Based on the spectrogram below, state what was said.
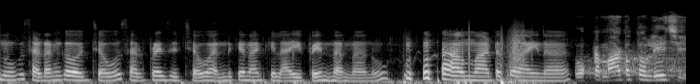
నువ్వు సడన్గా వచ్చావు సర్ప్రైజ్ ఇచ్చావు అందుకే నాకు ఇలా అయిపోయింది అన్నాను ఆ మాటతో ఆయన ఒక్క మాటతో లేచి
